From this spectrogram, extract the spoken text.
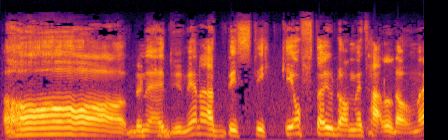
Åh, nej, du menar att bestick är ofta gjorda av metall de med?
